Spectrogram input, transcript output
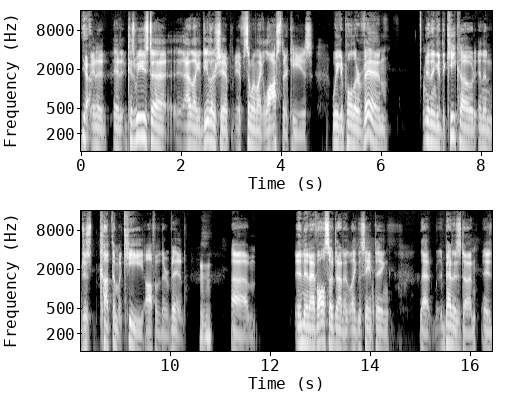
Yeah. And it it because we used to at like a dealership, if someone like lost their keys, we could pull their VIN and then get the key code and then just cut them a key off of their VIN. Mhm. Um, and then I've also done it like the same thing that Ben has done, is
